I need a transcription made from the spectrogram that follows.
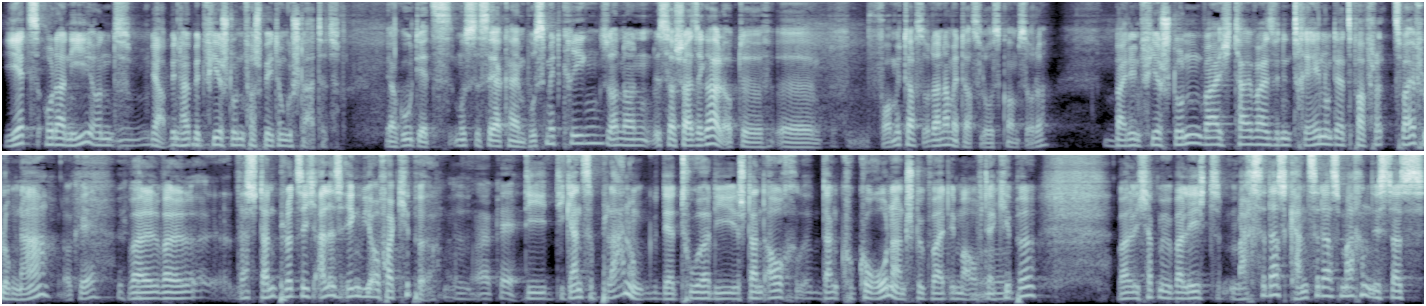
jetzt oder nie. Und mhm. ja, bin halt mit vier Stunden Verspätung gestartet. Ja gut, jetzt musstest du ja keinen Bus mitkriegen, sondern ist ja scheißegal, ob du äh, vormittags oder nachmittags loskommst, oder? Bei den vier Stunden war ich teilweise den Tränen und der Zweiflung nah. Okay. Weil, weil das stand plötzlich alles irgendwie auf der Kippe. Okay. Die, die ganze Planung der Tour, die stand auch dank Corona ein Stück weit immer auf mhm. der Kippe. Weil ich habe mir überlegt, machst du das? Kannst du das machen? Ist das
